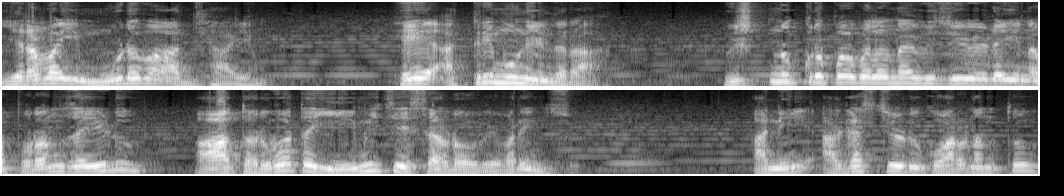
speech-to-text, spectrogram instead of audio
ఇరవై మూడవ అధ్యాయం. హే అత్రిమునీంద్ర విష్ణుకృప వలన విజయుడైన పురంజయుడు ఆ తరువాత ఏమి చేశాడో వివరించు అని అగస్త్యుడు కోరడంతో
